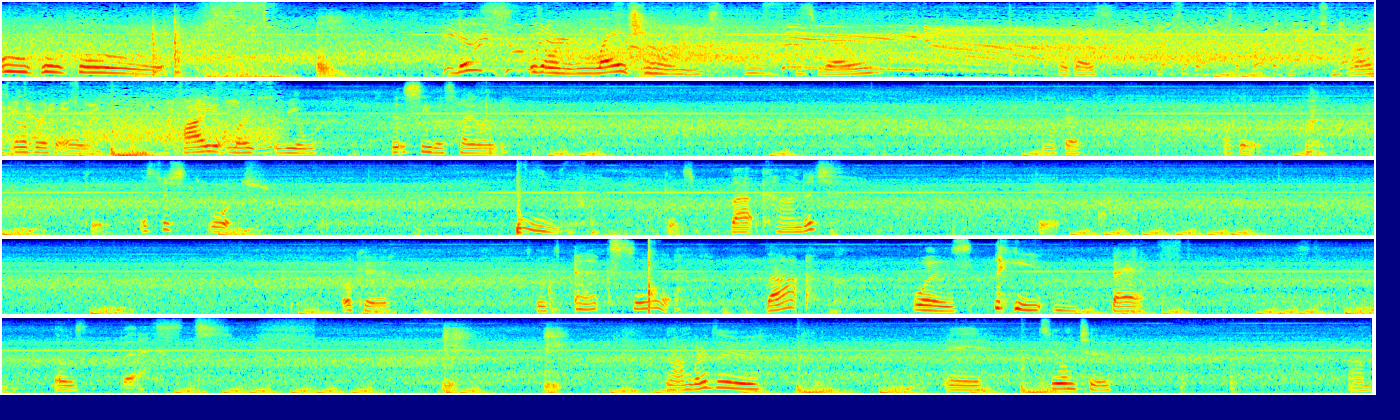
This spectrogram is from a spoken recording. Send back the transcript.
Ooh. hoo, hoo. This is on Legend as well. Hey guys, Wrestle perhaps the perfect match. Never I was gonna break it out. highlight reel. Let's see this highlight. Okay. Okay. okay. Let's just watch. Gets backhanded. Okay. Okay. Let's go to exit. That. was the best. That was best. now I'm gonna do a two on two. Um.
